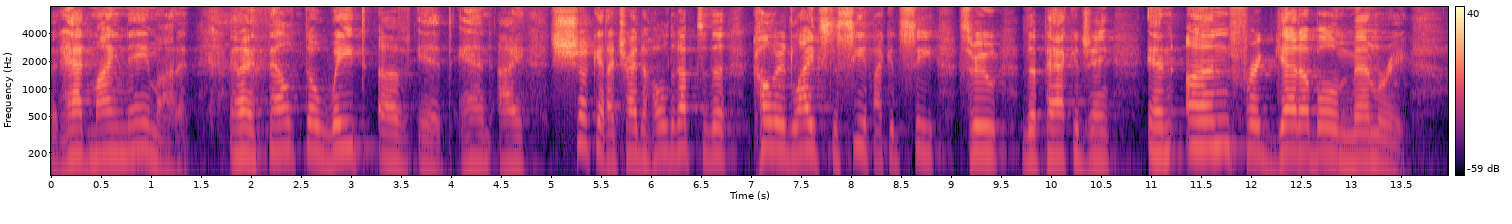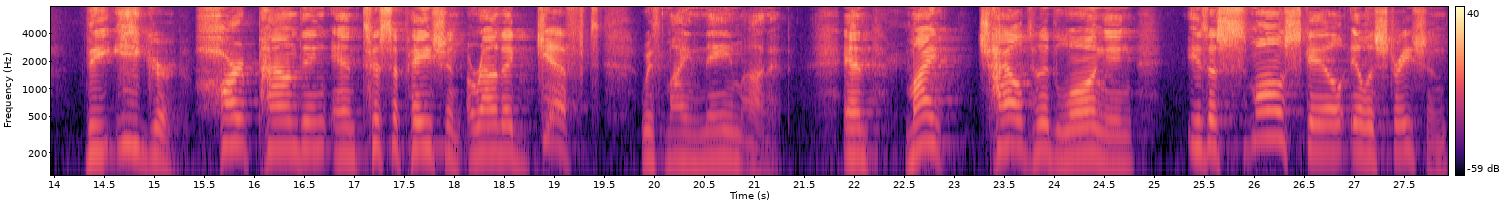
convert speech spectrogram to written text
that had my name on it. And I felt the weight of it and I shook it. I tried to hold it up to the colored lights to see if I could see through the packaging. An unforgettable memory. The eager, heart pounding anticipation around a gift with my name on it. And my childhood longing is a small scale illustration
